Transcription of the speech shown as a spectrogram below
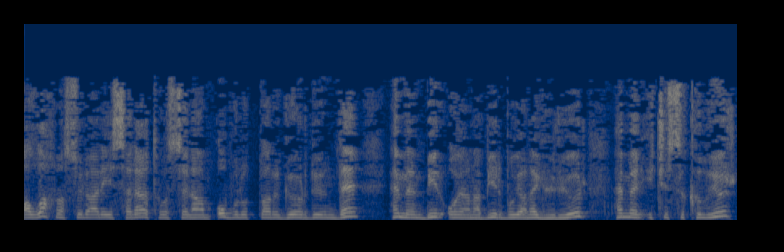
Allah Resulü Aleyhisselatü vesselam o bulutları gördüğünde hemen bir o yana bir bu yana yürüyor. Hemen içi sıkılıyor.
